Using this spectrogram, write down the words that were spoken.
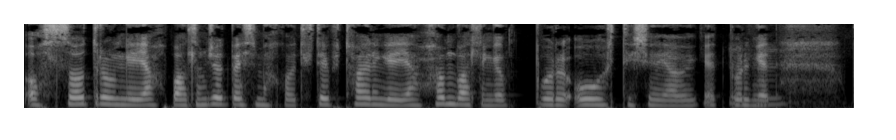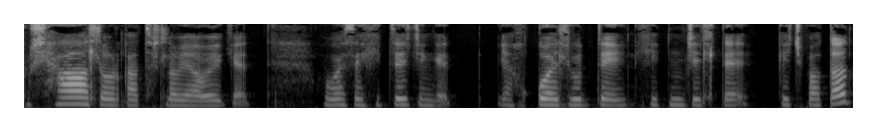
улсууд руу ингээ явах боломжууд байсан байхгүй. Гэхдээ бит хоёр ингээ явах юм бол ингээ бүр өөр тийшээ явъя гэд бүр ингээ бүр шаал өөр газар руу явъя гэд угаасаа хизээж ингээ явахгүй л үдээ хэдэн жилдээ гэж бодоод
